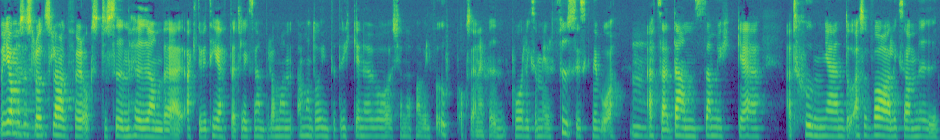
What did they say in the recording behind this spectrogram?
Och jag måste slå Eh. ett slag för oxytocinhöjande aktiviteter till exempel om man, om man då inte dricker nu och känner att man vill få upp också energin på liksom mer fysisk nivå. Mm. Att så här, dansa mycket, att sjunga ändå, alltså vara liksom i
